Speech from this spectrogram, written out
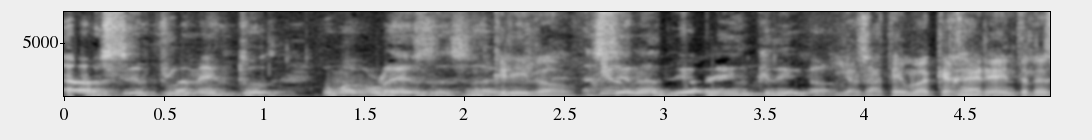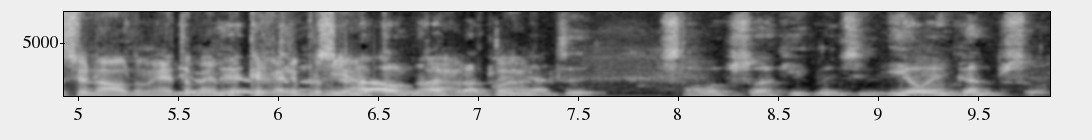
Não, o Flamengo todo. Uma beleza, sabe? Incrível. A cena eu... dele é incrível. E ele já tem uma carreira internacional, não é? Também uma carreira premiada. Não, claro, propriamente claro. só uma pessoa aqui conhecida. E é um encanto pessoa.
